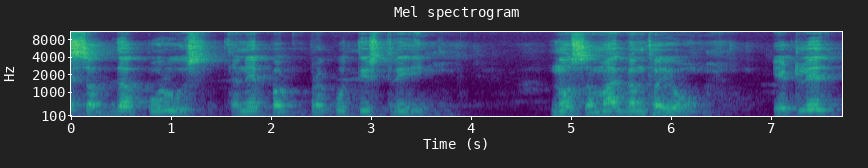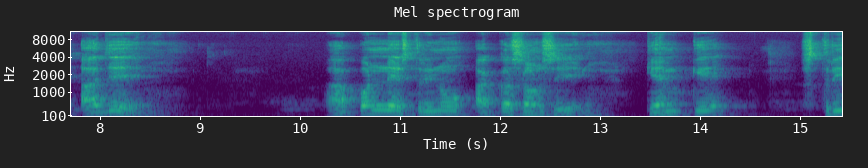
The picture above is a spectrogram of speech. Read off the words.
શબ્દ પુરુષ અને પ્રકૃતિ સ્ત્રી નો સમાગમ થયો. એટલે જ આજે આપણને સ્ત્રીનું આકર્ષણ છે. કેમ કે સ્ત્રી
